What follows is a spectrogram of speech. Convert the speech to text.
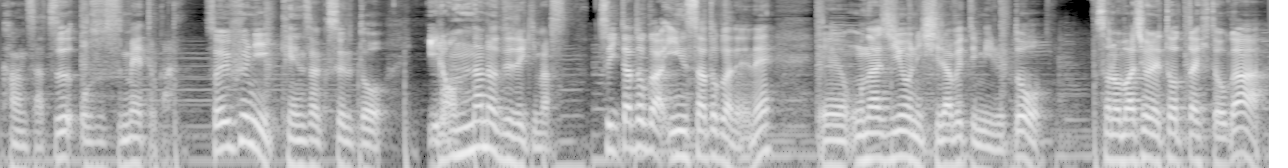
観察おすすめとかそういうふうに検索するといろんなの出てきます。Twitter とかインスタとかでね、えー、同じように調べてみるとその場所で撮った人が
